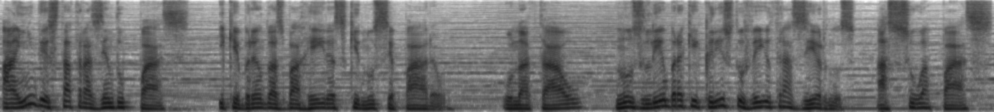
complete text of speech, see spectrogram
ainda está trazendo paz e quebrando as barreiras que nos separam. O Natal nos lembra que Cristo veio trazer-nos a sua paz,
